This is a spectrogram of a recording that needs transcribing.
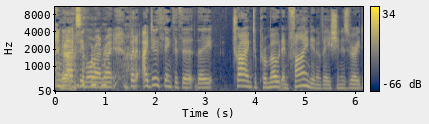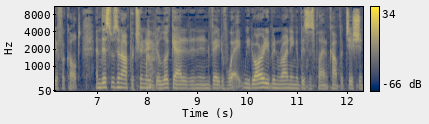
an oxymoron, right? But I do think that the the trying to promote and find innovation is very difficult. And this was an opportunity to look at it in an innovative way. We'd already been running a business plan competition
